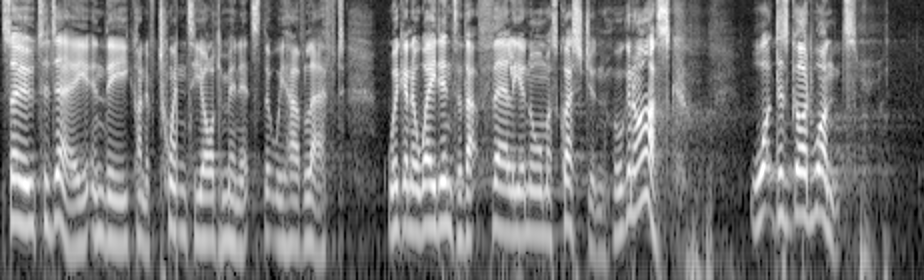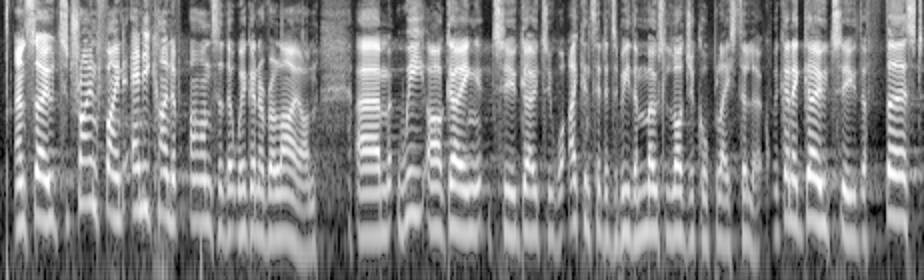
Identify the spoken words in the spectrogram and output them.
So, today, in the kind of 20 odd minutes that we have left, we're going to wade into that fairly enormous question. We're going to ask, what does God want? And so, to try and find any kind of answer that we're going to rely on, um, we are going to go to what I consider to be the most logical place to look. We're going to go to the first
